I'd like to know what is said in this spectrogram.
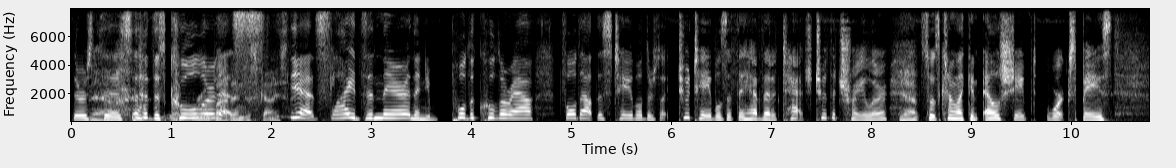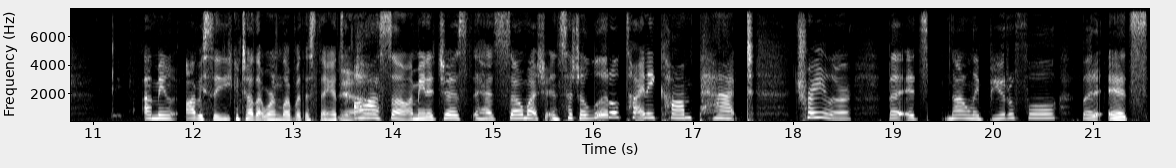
There's Yeah. this this cooler Robot in disguise thing. yeah, it slides in there, and then you pull the cooler out, fold out this table. There's like two tables that they have that attach to the trailer. Yep. So it's kind of like an L-shaped workspace. I mean, obviously, you can tell that we're in love with this thing. It's Yeah. awesome. I mean, it just has so much in such a little tiny compact trailer, but it's not only beautiful, but it's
